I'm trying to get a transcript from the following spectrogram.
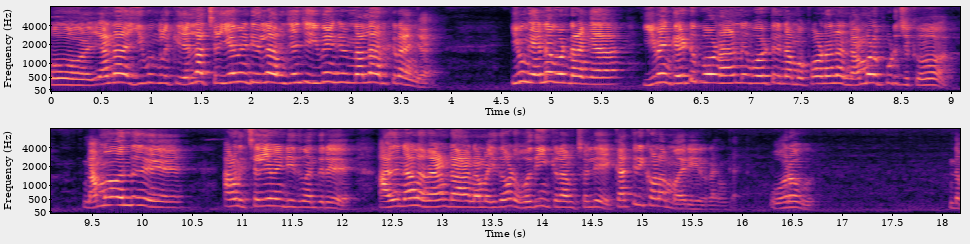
ஓ ஏன்னா இவங்களுக்கு எல்லாம் செய்ய வேண்டியதெல்லாம் அவன் செஞ்சு இவங்க நல்லா இருக்கிறாங்க. இவங்க என்ன பண்ணுறாங்க இவன் கெட்டு போனான்னு போட்டு நம்ம போனோன்னா நம்மளை பிடிச்சிக்கும். நம்ம வந்து அவனுக்கு செய்ய வேண்டியது வந்துரு. அதனால வேண்டாம் நம்ம இதோட ஒதுங்கிக்கலாம்னு சொல்லி கத்திரிக்கோளாக மாறிடுறாங்க. உறவு. இந்த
